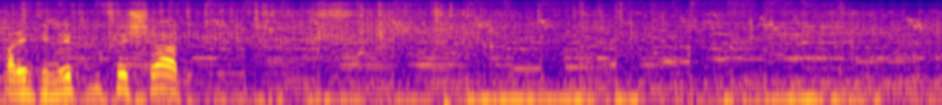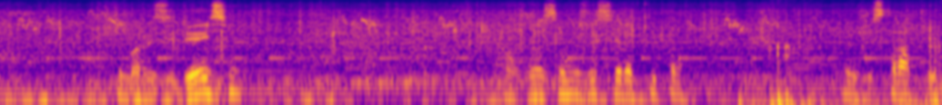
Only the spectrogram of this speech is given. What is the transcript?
Aparentemente tudo fechado. Uma residência. Mas nós vamos descer aqui para registrar tudo.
